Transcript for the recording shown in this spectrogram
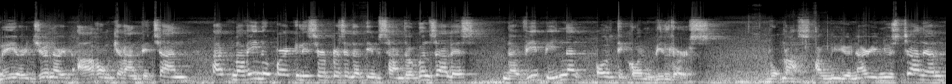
Mayor Junard Ahong Kirante Chan at Marino Party List Representative Sandro Gonzales na VP ng Olticon Builders. Bukas ang Millionaire News Channel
